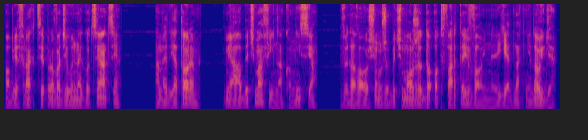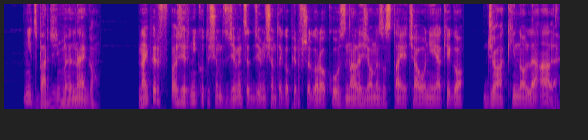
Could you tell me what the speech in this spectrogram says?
obie frakcje prowadziły negocjacje, a mediatorem miała być mafijna komisja. Wydawało się, że być może do otwartej wojny jednak nie dojdzie. Nic bardziej mylnego. Najpierw w październiku 1991 roku znalezione zostaje ciało niejakiego Joaquino Leale.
